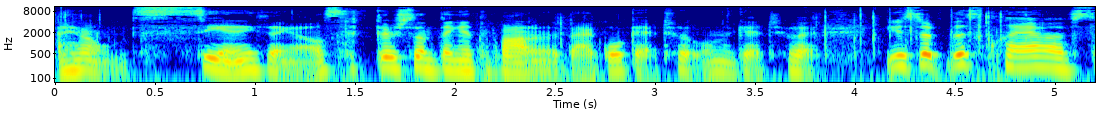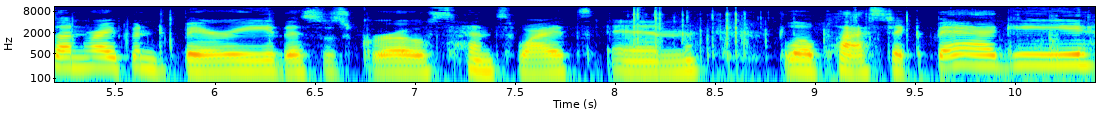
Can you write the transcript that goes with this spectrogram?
I don't see anything else. If there's something at the bottom of the bag, we'll get to it when we get to it. Used up this clam of sun-ripened berry. This was gross, hence why it's in the little plastic baggie.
